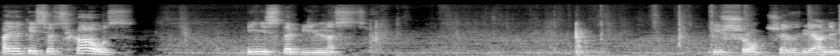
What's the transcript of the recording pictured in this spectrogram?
А якийсь ось хаос і нестабільність. І що? Зараз глянемо.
